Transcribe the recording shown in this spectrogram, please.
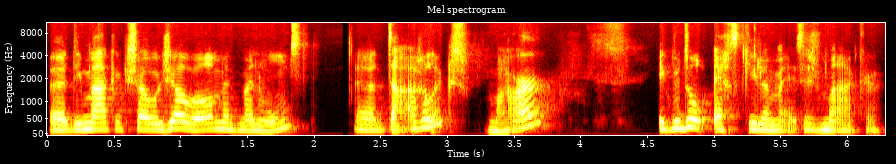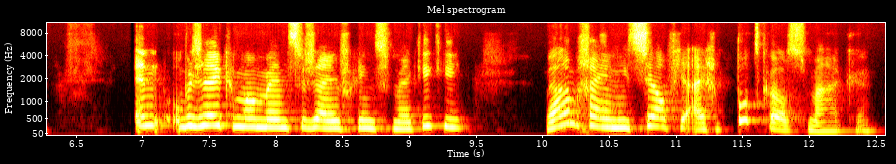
uh, die maak ik sowieso wel met mijn hond, uh, dagelijks, maar ik bedoel echt kilometers maken. En op een zeker moment zei een vriend van mij, Kiki, waarom ga je niet zelf je eigen podcast maken?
